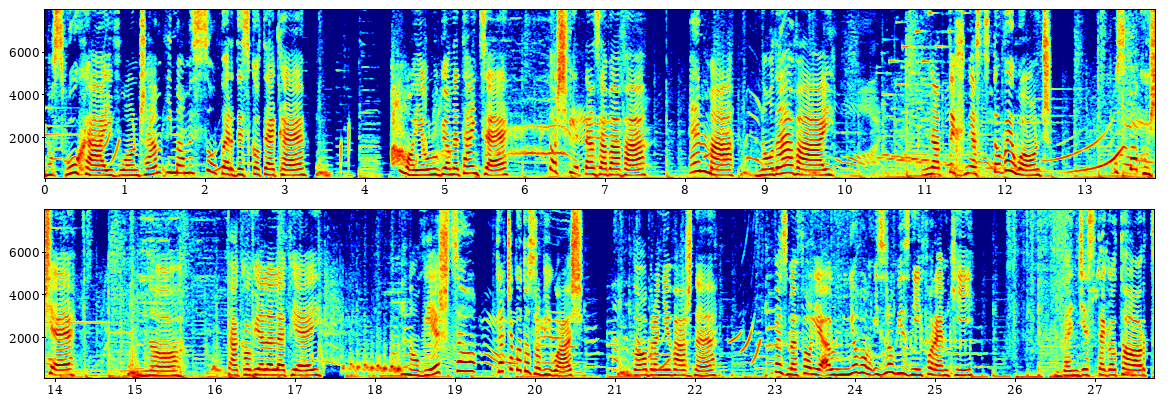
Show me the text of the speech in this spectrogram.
No słuchaj, włączam i mamy super dyskotekę. Moje ulubione tańce. To świetna zabawa. Emma, no dawaj. Natychmiast to wyłącz! Uspokój się! No, tak o wiele lepiej. No wiesz co? Dlaczego to zrobiłaś? Dobra, nieważne. Wezmę folię aluminiową i zrobię z niej foremki. Będzie z tego tort.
